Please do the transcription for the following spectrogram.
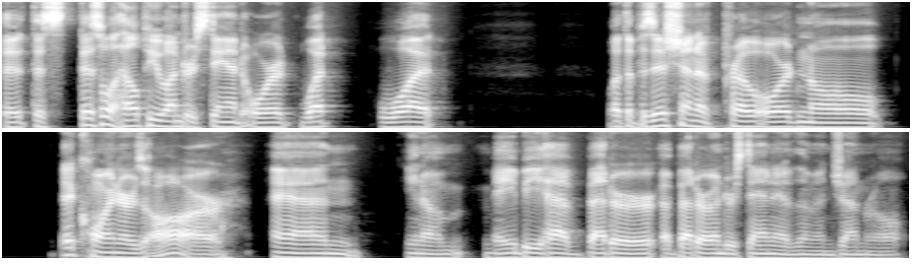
there this this will help you understand or what what what the position of pro ordinal Bitcoiners are, and you know maybe have better a better understanding of them in general.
